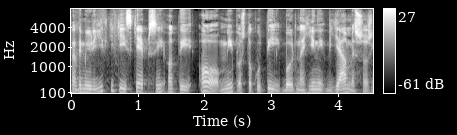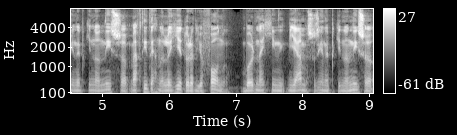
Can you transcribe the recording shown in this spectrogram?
θα δημιουργήθηκε και η σκέψη ότι «Ω, μήπως το κουτί μπορεί να γίνει διάμεσος για να επικοινωνήσω με αυτή τη τεχνολογία του ραδιοφώνου, μπορεί να γίνει διάμεσος για να επικοινωνήσω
